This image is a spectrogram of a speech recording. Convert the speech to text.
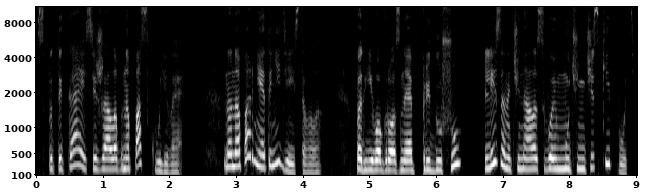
спотыкаясь и жалобно поскуливая. Но на парня это не действовало. Под его грозное «придушу» Лиза начинала свой мученический путь.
